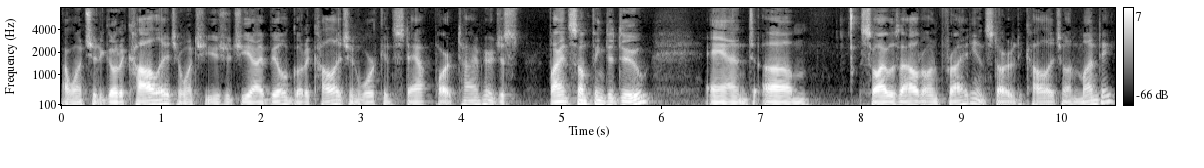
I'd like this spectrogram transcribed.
I want you to go to college. I want you to use your GI Bill, go to college and work in staff part time here. Just find something to do. And um, so I was out on Friday and started to college on Monday.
